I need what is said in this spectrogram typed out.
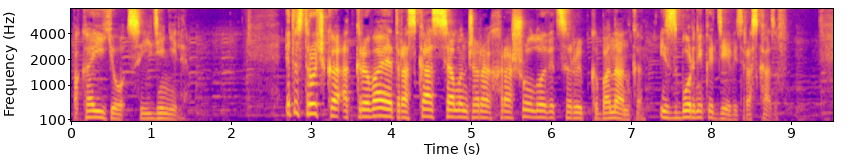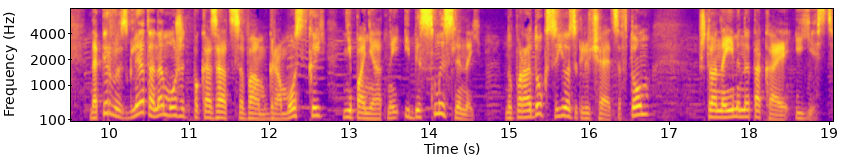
пока ее соединили. Эта строчка открывает рассказ Селлинджера «Хорошо ловится рыбка-бананка» из сборника «9 рассказов». На первый взгляд она может показаться вам громоздкой, непонятной и бессмысленной – но парадокс ее заключается в том, что она именно такая и есть.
